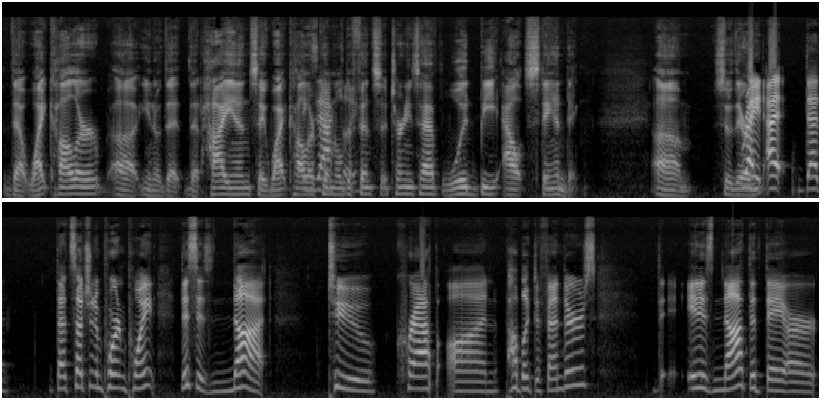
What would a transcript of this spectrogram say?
that white collar, uh, you know, that that high end, say white collar criminal defense attorneys have, would be outstanding. Um, so they're Right. I, that that's such an important point. This is not to crap on public defenders. It is not that they are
